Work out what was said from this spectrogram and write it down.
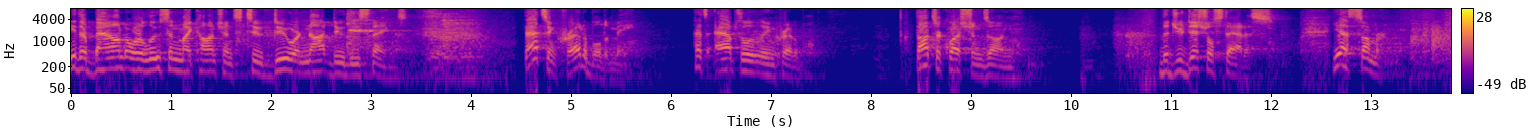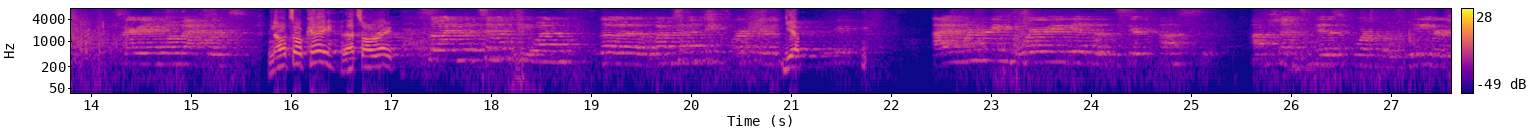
either bound or loosened my conscience to do or not do these things. That's incredible to me. That's absolutely incredible. Thoughts or questions on the judicial status? Yes, Summer. Sorry, I'm going backwards. No, it's okay. That's all right. So in the Timothy one, the one Timothy four. Yep. I'm wondering where you get that the spirit cons- conscience is for believers,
